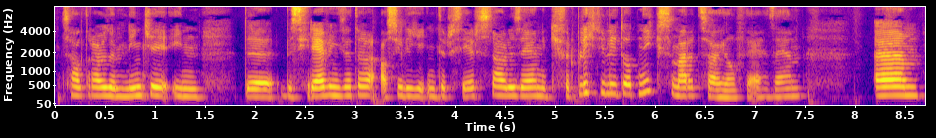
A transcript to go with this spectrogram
Ik zal trouwens een linkje in de beschrijving zetten als jullie geïnteresseerd zouden zijn. Ik verplicht jullie tot niks, maar het zou heel fijn zijn. Um,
